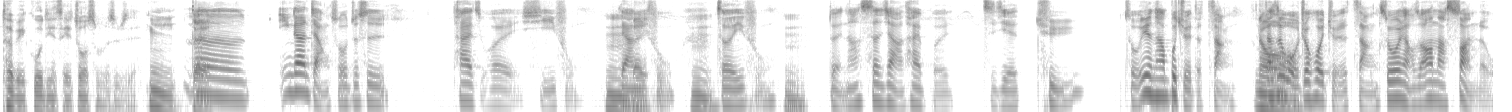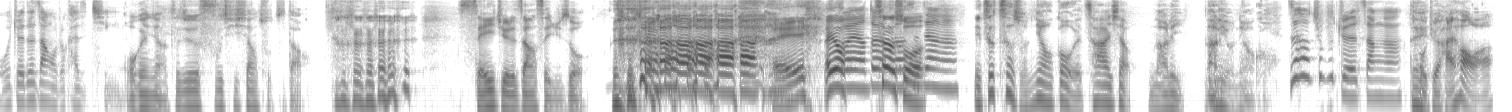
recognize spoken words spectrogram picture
特别固定谁做什么，是不是？嗯，对。呃，应该讲说就是他也只会洗衣服、晾衣服、嗯，折衣服，嗯，对。然后剩下的他也不会直接去做，因为他不觉得脏，但是我就会觉得脏，所以我想说，哦，那算了，我觉得脏我就开始清。我跟你讲，这就是夫妻相处之道，谁觉得脏谁去做。哎哎呦，厕所这样啊？你这厕所尿垢也擦一下，哪里哪里有尿垢？然后就不觉得脏啊？我觉得还好啊。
